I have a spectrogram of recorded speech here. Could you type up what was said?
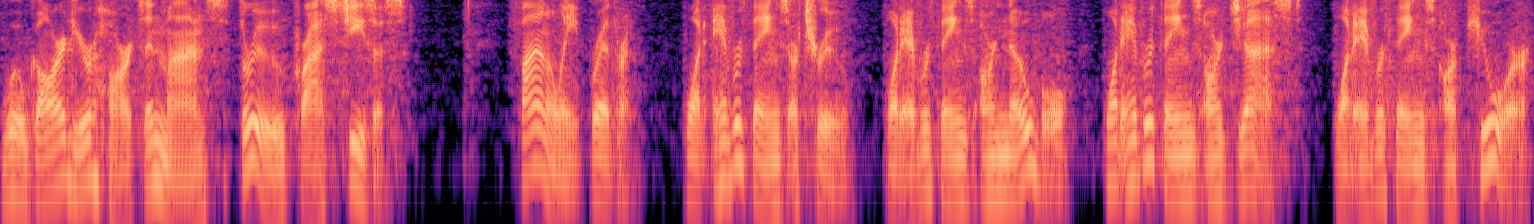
will guard your hearts and minds through Christ Jesus. Finally, brethren, whatever things are true, whatever things are noble, whatever things are just, whatever things are pure,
